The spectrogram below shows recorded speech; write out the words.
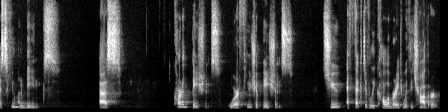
as human beings, as current patients or future patients, to effectively collaborate with each other.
